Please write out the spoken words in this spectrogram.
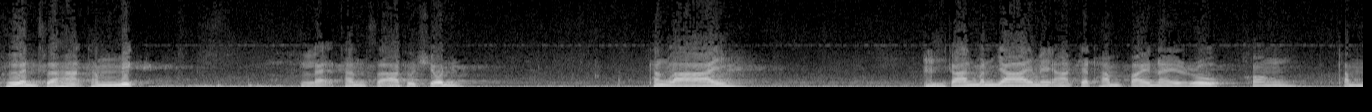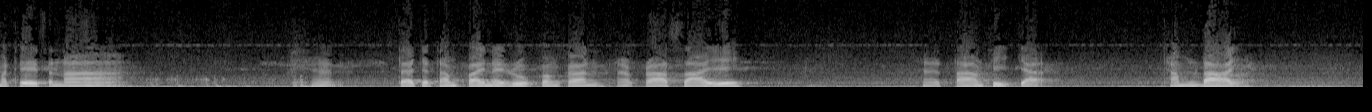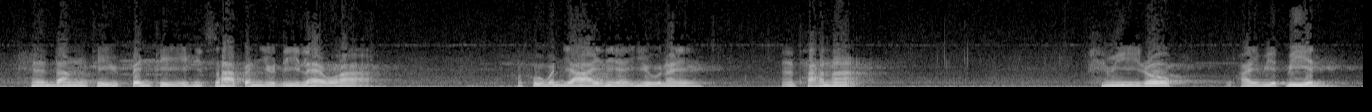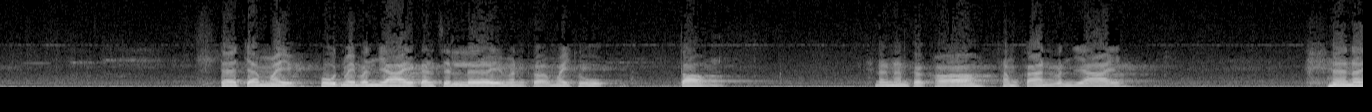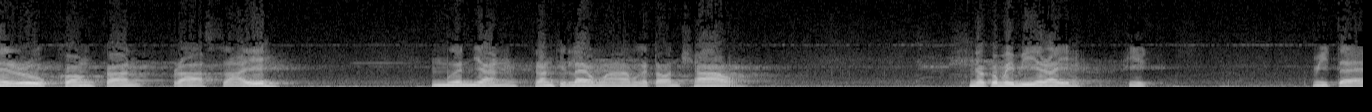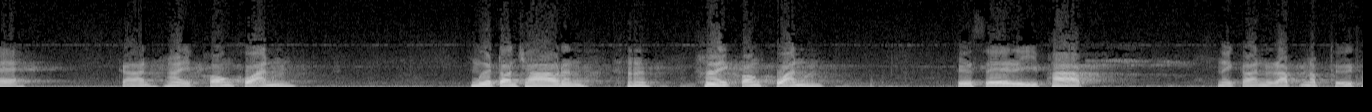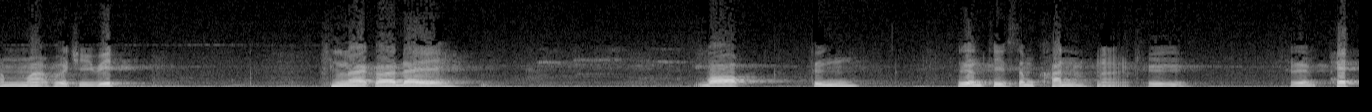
เพื่อนสหธรรมิก และท่านสาธุชน ทั้งหลาย การบรรยายไม่อาจจะทำไปในรูปของธรรมเทศนา แต่จะทำไปในรูปของการปราศัย ตามที่จะทำได้ ดังที่เป็นที่ทราบกันอยู่ดีแล้วว่า ผู้บรรยายเนี่ยอยู่ในฐานะ มีโรคภัยเบียดเบียน แต่จะไม่พูดไม่บรรยายกันเส้นเลย มันก็ไม่ถูกต้อง ดังนั้นก็ขอทำการบรรยาย ในรูปของการปราศัย เหมือนอย่างครั้งที่แล้วมาเมื่อตอนเช้า แล้วก็ไม่มีอะไรอีก มีแต่การให้ของขวัญ เมื่อตอนเช้านั้นให้ของขวัญ คือเสรีภาพ ในการรับนับถือธรรมะเพื่อชีวิต และก็ได้ บอกถึงเรื่องที่สำคัญนะคือเรื่องเพชร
